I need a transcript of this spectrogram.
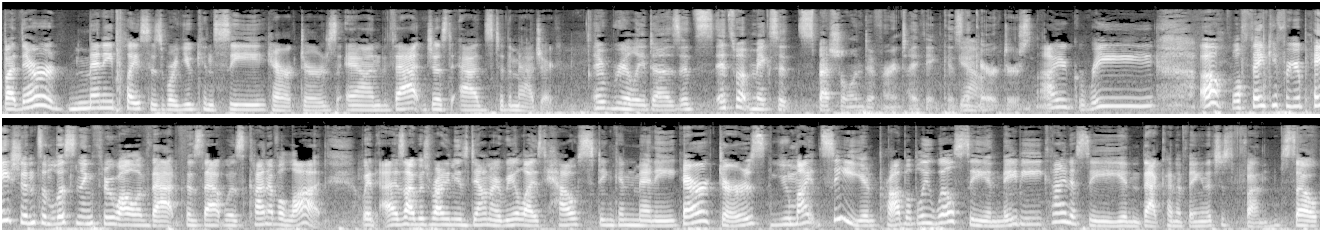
But there are many places where you can see characters and that just adds to the magic. It really does. It's it's what makes it special and different, I think, is Yeah. the characters. I agree. Oh, well, thank you for your patience and listening through all of that because that was kind of a lot. But as I was writing these down, I realized how stinking many characters you might see and probably will see and maybe kind of see and that kind of thing. And it's just fun. So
